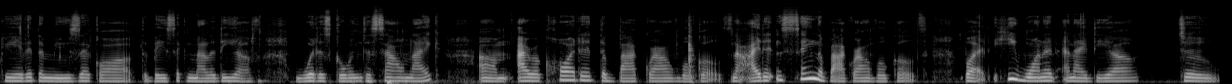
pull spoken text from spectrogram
created the music or the basic melody of what it's going to sound like, um, I recorded the background vocals. Now I didn't sing the background vocals, but he wanted an idea to,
